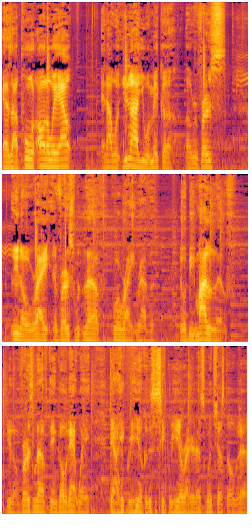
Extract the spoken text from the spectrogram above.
as I pulled all the way out, and I would, you know how you would make a, a reverse, you know, right, a reverse left, or right rather. It would be my left, you know, verse left, then go that way down Hickory Hill, because this is Hickory Hill right here. That's Winchester over there.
